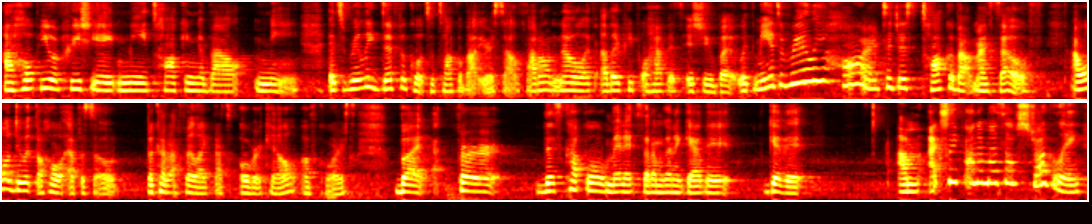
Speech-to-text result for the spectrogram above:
I hope you appreciate me talking about me. It's really difficult to talk about yourself. I don't know if other people have this issue, but with me, it's really hard to just talk about myself. I won't do it the whole episode because I feel like that's overkill, of course. But for this couple minutes that I'm going to give it, give it, I'm actually finding myself struggling.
